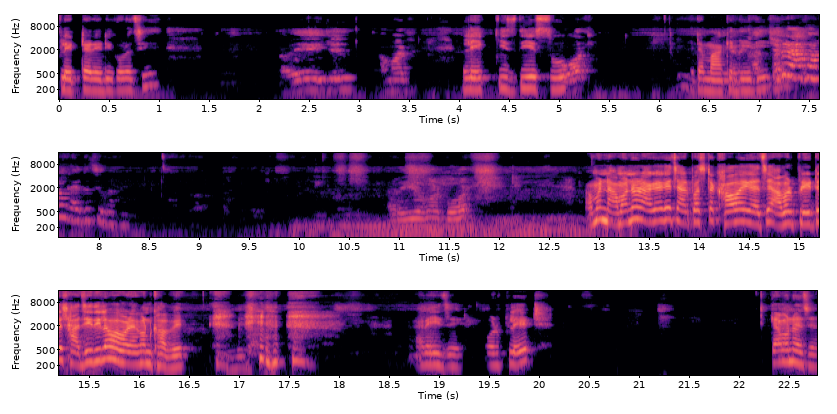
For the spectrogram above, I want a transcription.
প্লেটটা রেডি করেছি। লেগ পিস দিয়ে স্যুপ এটা মাকে দিয়ে দিই। আমার নামানোর আগে আগে চার পাঁচটা খাওয়া হয়ে গেছে আবার প্লেটে সাজিয়ে দিলাম আবার এখন খাবে। আর এই যে ওর প্লেট কেমন হয়েছে?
